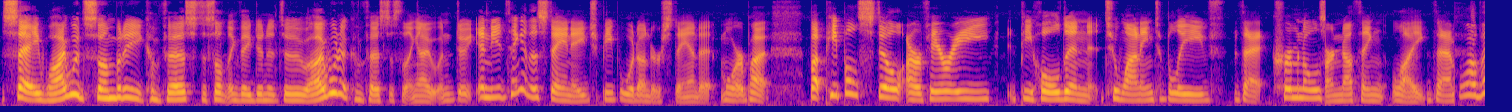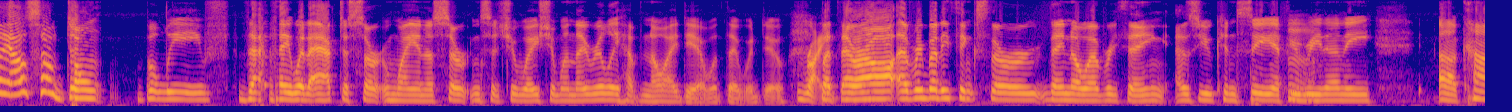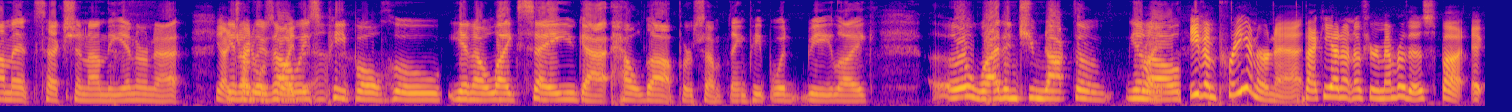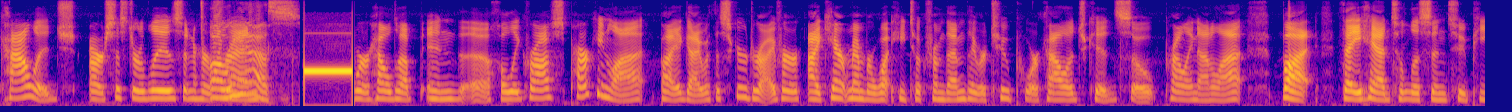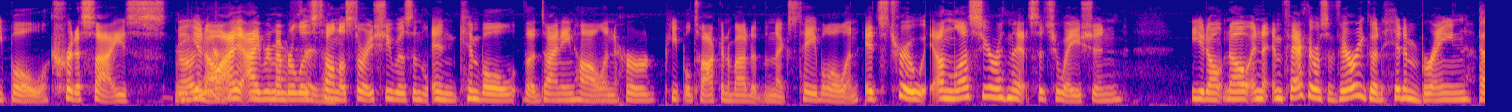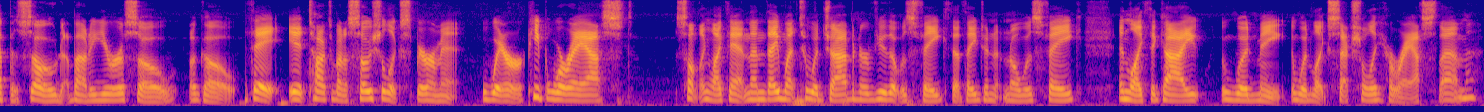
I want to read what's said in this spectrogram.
say, "Why would somebody confess to something they didn't do?" I wouldn't confess to something I wouldn't do. And you'd think in this day and age, people would understand it more, but but people still are very beholden to wanting to believe that criminals are nothing like them. Well, they also don't believe that they would act a certain way in a certain situation when they really have no idea what they would do. Right. But they're all everybody thinks they're they know everything as you can see if you mm. read any uh, comment section on the internet. Yeah, you know, there's always that. people who, you know, like say you got held up or something. People would be like, oh, why didn't you knock the, you right. know. Even pre internet, Becky, I don't know if you remember this, but at college, our sister Liz and her oh, friend. yes were held up in the Holy Cross parking lot by a guy with a screwdriver. I can't remember what he took from them. They were two poor college kids, so probably not a lot. But they had to listen to people criticize. Oh, you know, I, I remember Liz telling a story. She was in, in Kimball, the dining hall, and heard people talking about it at the next table. And it's true, unless you're in that situation, you don't know. And in fact, there was a very good Hidden Brain episode about a year or so ago. They it talked about a social experiment where people were asked something like that and then they went to a job interview that was fake that they didn't know was fake and like the guy would make would like sexually harass them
